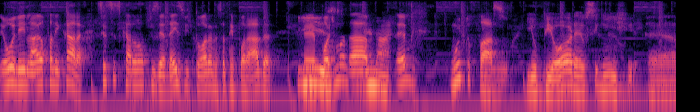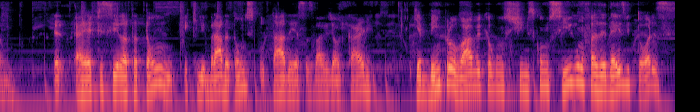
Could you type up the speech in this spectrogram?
eu olhei lá e eu falei, cara, se esses caras não fizer 10 vitórias nessa temporada, é, Isso, é, pode mandar. Verdade. É muito fácil. E o pior é o seguinte. É, é a FC ela tá tão equilibrada, tão disputada e essas vagas de wildcard, que é bem provável que alguns times consigam fazer 10 vitórias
